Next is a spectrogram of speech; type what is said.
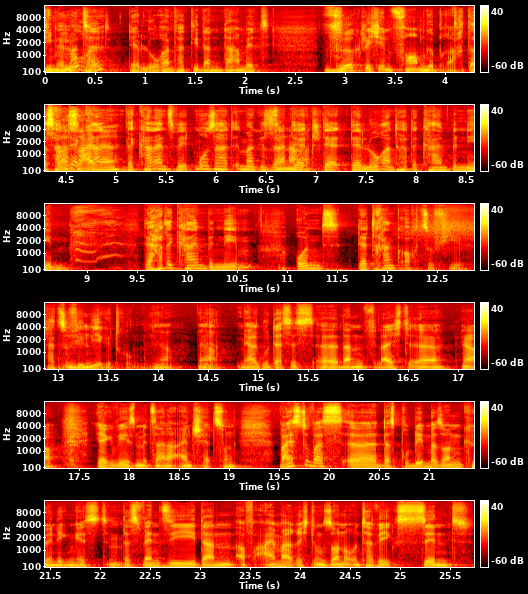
die Der Matte, Lorand? der Lorand hat die dann damit wirklich in Form gebracht. Das, hat war der seine, Karl, der Karl-Heinz Wildmoser hat immer gesagt, der, der, der Lorand hatte kein Benehmen. Der hatte kein Benehmen und der trank auch zu viel, hat zu viel Mhm. Bier getrunken. Ja, ja, ja, gut, das ist äh, dann vielleicht äh, ja, eher gewesen mit seiner Einschätzung. Weißt du, was äh, das Problem bei Sonnenkönigen ist? Hm. Dass wenn sie dann auf einmal Richtung Sonne unterwegs sind,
